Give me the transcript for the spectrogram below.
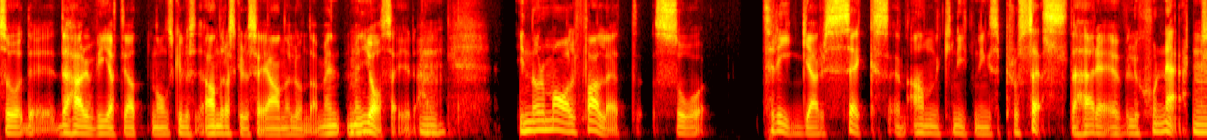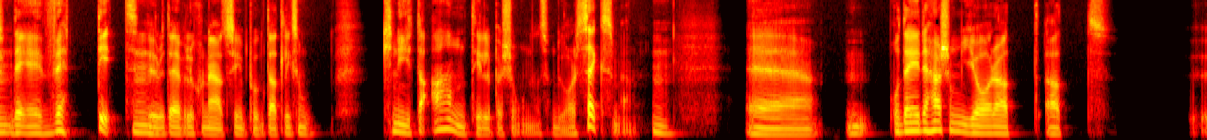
så det, det här vet jag att någon skulle, andra skulle säga annorlunda, men, men jag säger det här. Mm. I normalfallet så triggar sex en anknytningsprocess. Det här är evolutionärt. Mm. Det är vettigt Mm. ur ett evolutionärt synpunkt att liksom knyta an till personen som du har sex med. Mm. Eh, mm, och det är det här som gör att, att eh,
